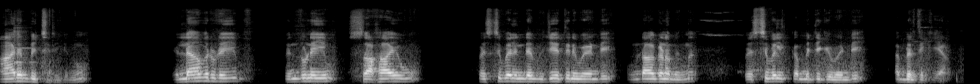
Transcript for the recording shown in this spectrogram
ആരംഭിച്ചിരിക്കുന്നു. എല്ലാവരുടെയും പിന്തുണയും സഹായവും ഫെസ്റ്റിവലിന്റെ വിജയത്തിന് വേണ്ടി ഉണ്ടാകണമെന്ന് ഫെസ്റ്റിവൽ കമ്മിറ്റിക്ക് വേണ്ടി അഭ്യർത്ഥിക്കുകയാണ്.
